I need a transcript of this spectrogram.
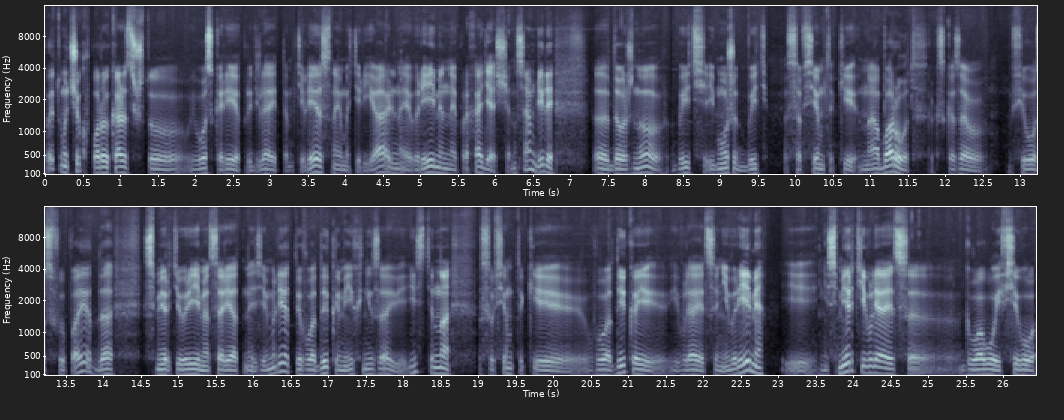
поэтому человеку порой кажется, что его скорее определяет там телесное, материальное, временное, проходящее. На самом деле э, должно быть и может быть совсем-таки наоборот, как сказал философ и поэт, да, смерть и время царят на земле, ты владыками их не зови. Истинно, совсем-таки владыкой является не время, и не смерть является главой всего,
